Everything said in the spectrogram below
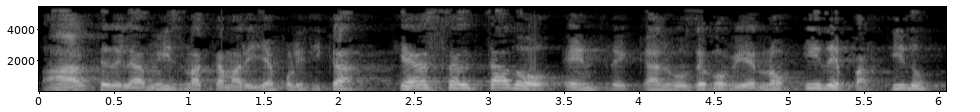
parte de la misma camarilla política que ha saltado entre cargos de gobierno y de partido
